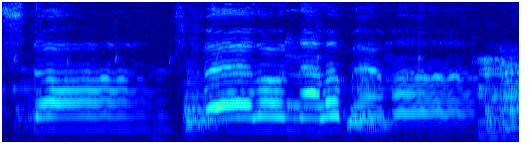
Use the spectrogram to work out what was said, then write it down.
stars fell on Alabama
